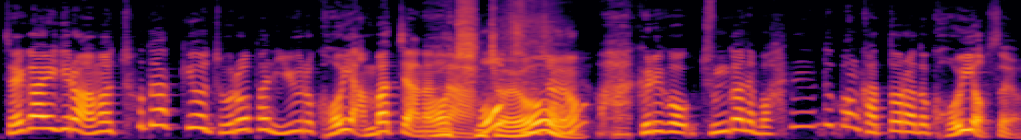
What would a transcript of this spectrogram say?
제가 알기로 아마 초등학교 졸업한 이후로 거의 안 받지 않았나. 아, 진짜요? 어, 진짜요? 아, 그리고 중간에 뭐 한두 번 갔더라도 거의 없어요.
